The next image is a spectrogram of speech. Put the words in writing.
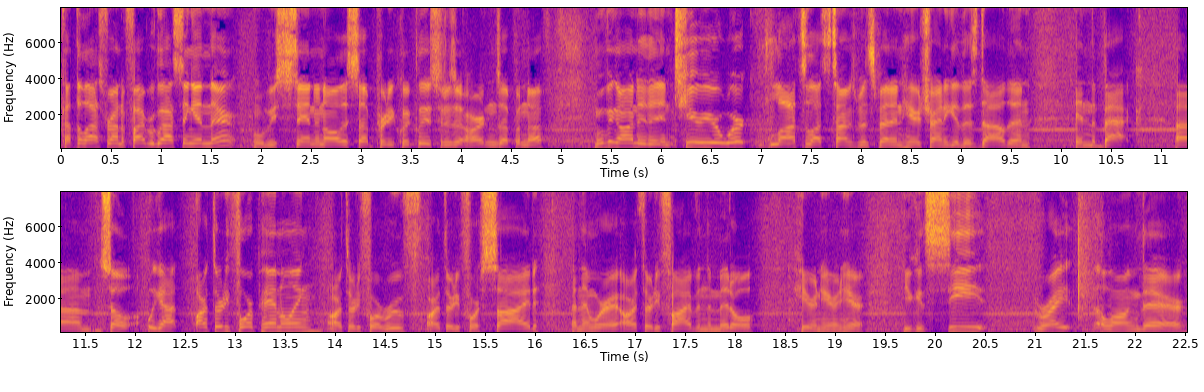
Got the last round of fiberglassing in there. We'll be sanding all this up pretty quickly as soon as it hardens up enough. Moving on to the interior work. Lots and lots of time's been spent in here trying to get this dialed in in the back. Um, so we got R34 paneling, R34 roof, R34 side, and then we're at R35 in the middle, here and here and here. You can see right along there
